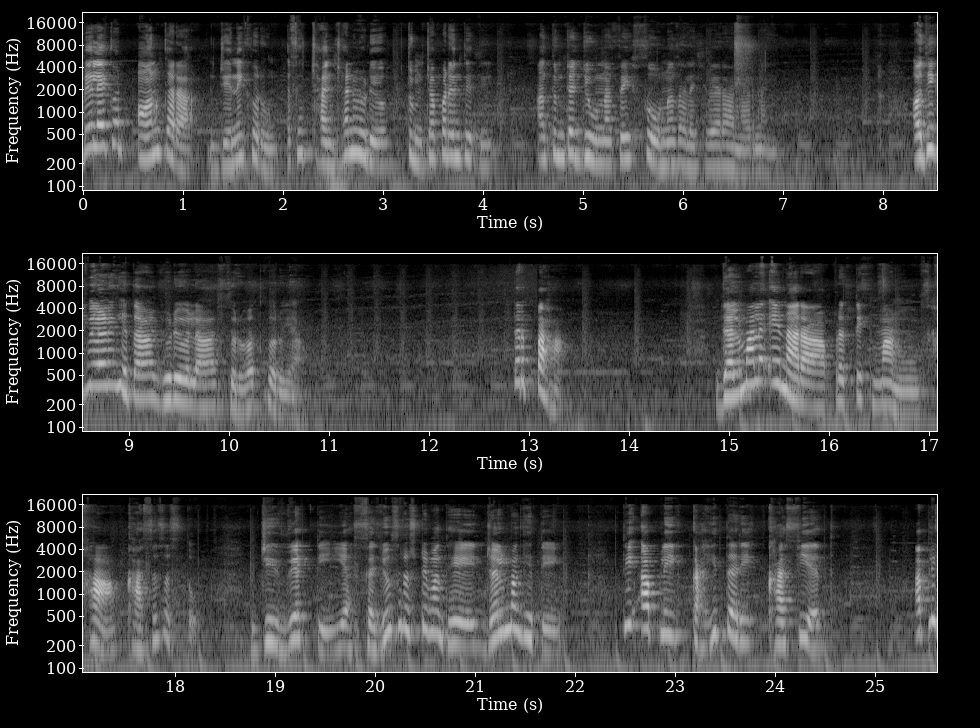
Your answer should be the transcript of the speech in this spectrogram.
बेल आयकॉन ऑन करा जेणेकरून असे छान छान व्हिडिओ तुमच्यापर्यंत येतील आणि तुमच्या जीवनाचे सोनं झाल्याशिवाय राहणार नाही. अधिक वेळ न घेता व्हिडिओला सुरुवात करूया. तर पहा जन्माला येणारा प्रत्येक माणूस हा खासच असतो. जी व्यक्ती या सजीव सृष्टीमध्ये जन्म घेते ती आपली काहीतरी खासियत आपली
